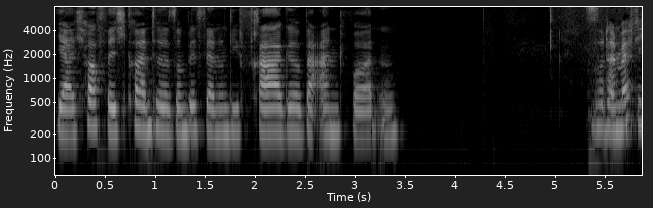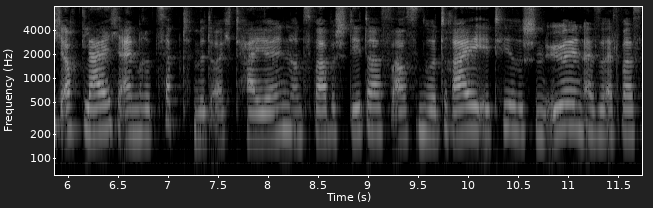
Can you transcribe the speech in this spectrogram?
ja, ich hoffe, ich konnte so ein bisschen die Frage beantworten. So, dann möchte ich auch gleich ein Rezept mit euch teilen. Und zwar besteht das aus nur drei ätherischen Ölen, also etwas,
